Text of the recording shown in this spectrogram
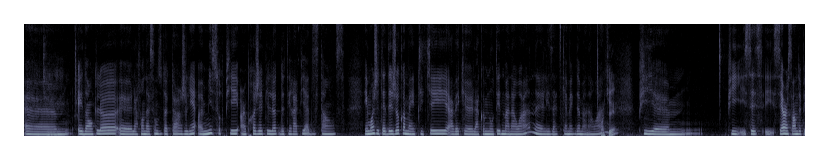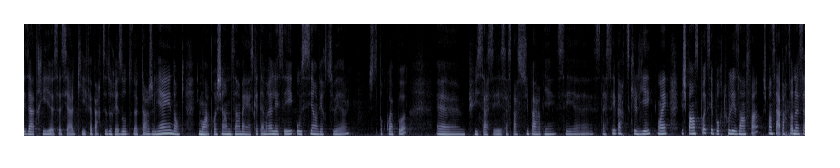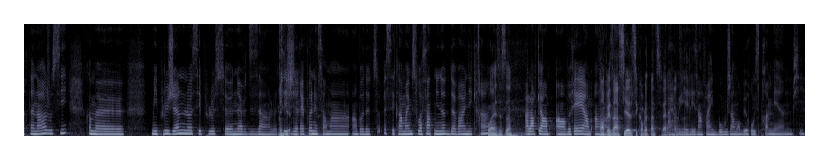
Euh, Et donc là, euh, la Fondation du docteur Julien a mis sur pied un projet pilote de thérapie à distance. Et moi, j'étais déjà comme impliquée avec euh, la communauté de Manawan, les Atikamekw de Manawan. OK. Puis, puis c'est- un centre de pédiatrie euh, sociale qui fait partie du réseau du docteur Julien. Donc, ils m'ont approché en me disant, ben, est-ce que tu aimerais l'essayer aussi en virtuel? Je dis, pourquoi pas? Euh, puis ça, ça se passe super bien. C'est euh, c'est assez particulier. Ouais. Et je pense pas que c'est pour tous les enfants. Je pense que à partir d'un certain âge aussi. Comme Mes plus jeunes, là, c'est plus euh, 9-10 ans. Je n'irais pas nécessairement en bas de ça, parce que c'est quand même 60 minutes devant un écran. Ouais, c'est ça. Alors qu'en en vrai, en, en- En présentiel, c'est complètement différent. ben là, oui, ça. les enfants, ils bougent dans mon bureau, ils se promènent. Puis,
